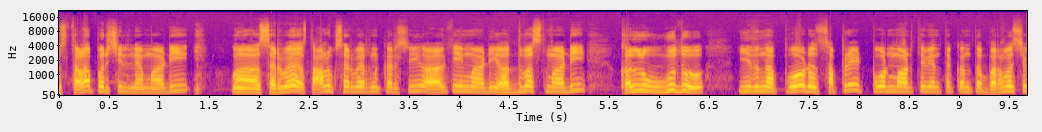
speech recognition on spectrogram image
ಸ್ಥಳ ಪರಿಶೀಲನೆ ಮಾಡಿ ಸರ್ವೆ, ತಾಲೂಕು ಸರ್ವೇರನ್ನ ಕರೆಸಿ, ಅಳತೆ ಮಾಡಿ ಅದ್ವಸ್ತ್ ಮಾಡಿ, ಕಲ್ಲು ಉಗಿದು, ಇದನ್ನು ಪೋಡ್, ಸಪ್ರೇಟ್ ಪೋಡ್ ಮಾಡ್ತೀವಿ ಅಂತಕ್ಕಂಥ ಭರವಸೆ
